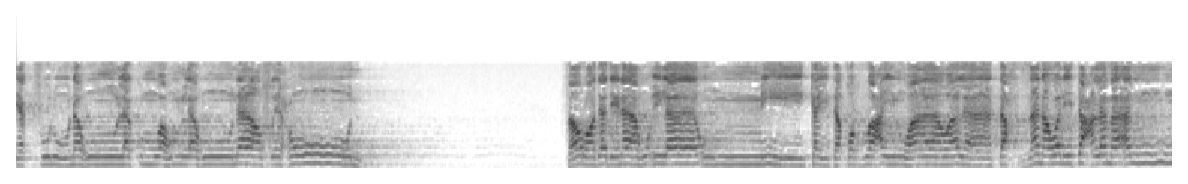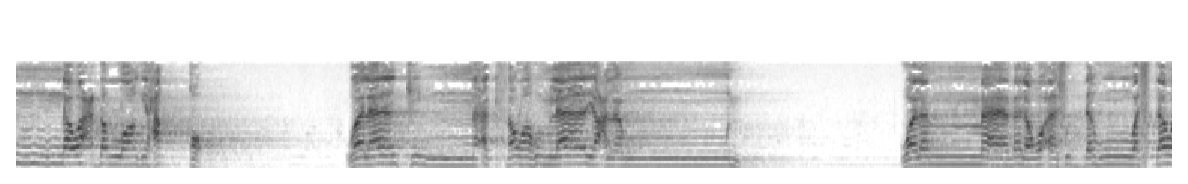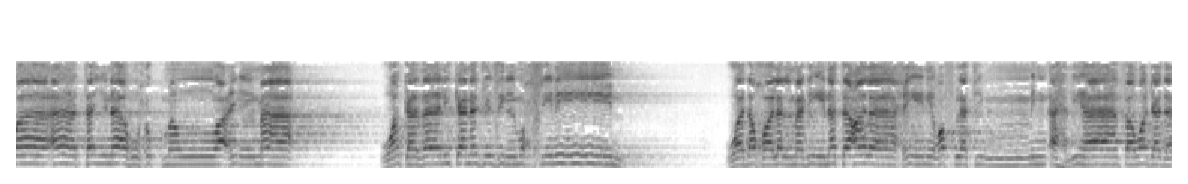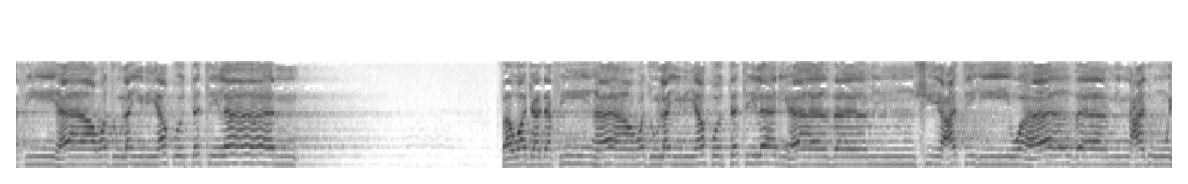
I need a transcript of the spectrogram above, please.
يكفلونه لكم وهم له ناصحون؟ فرددناه إلى أمه كي تقر عينها ولا تحزن ولتعلم أن وعد الله حق. ولكن أكثرهم لا يعلمون. ولما بلغ أشده واستوى آتيناه حكما وعلما وكذلك نجزي المحسنين. ودخل المدينة على حين غفلة من أهلها فوجد فيها رجلين يقتتلان. فوجد فيها رجلين يقتتلان هذا من شيعته وهذا من عدوه.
